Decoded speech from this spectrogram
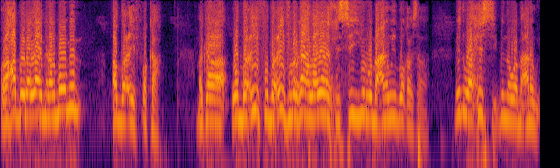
wa axabu ila allahi min almumin adaciif waka marka wadaciifu daciifu markaa hadlayana xisiyun wa macnawiyin bu qabsadaa mid waa xisi midna waa macnawi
